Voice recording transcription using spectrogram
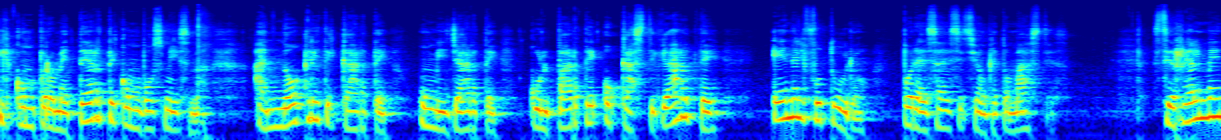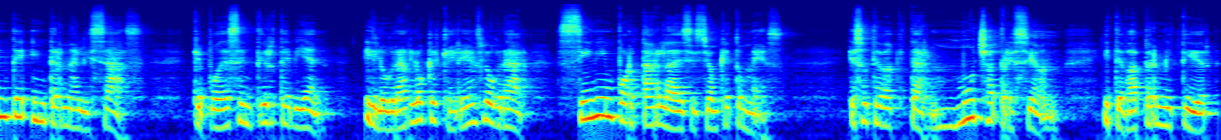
y comprometerte con vos misma a no criticarte, humillarte, culparte o castigarte en el futuro por esa decisión que tomaste. Si realmente internalizás que puedes sentirte bien y lograr lo que querés lograr sin importar la decisión que tomes, eso te va a quitar mucha presión y te va a permitir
